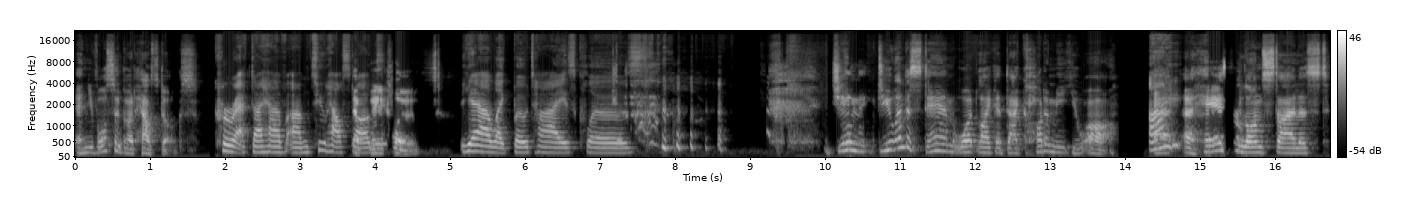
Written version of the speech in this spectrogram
And you've also got house dogs. Correct. I have um, two house that dogs. Wear clothes. Yeah, like bow ties, clothes. Jen, do you understand what like a dichotomy you are? I a, a hair salon stylist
